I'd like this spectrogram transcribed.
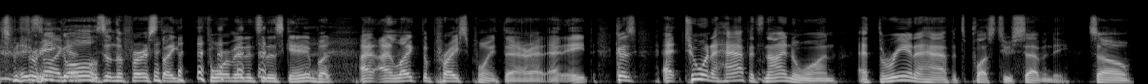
three, three goals in the first like four minutes of this game, but I, I like the price point there at, at eight because at two and a half it's nine to one. At three and a half it's plus two seventy. So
